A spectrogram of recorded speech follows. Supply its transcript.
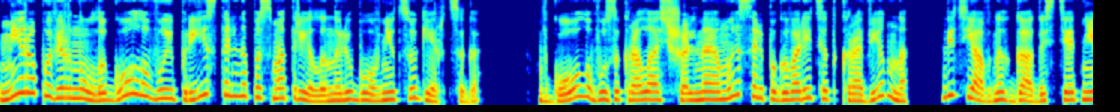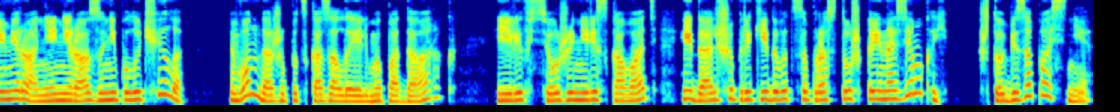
Мира повернула голову и пристально посмотрела на любовницу герцога. В голову закралась шальная мысль поговорить откровенно, ведь явных гадостей от нее Мирания ни разу не получила. Вон даже подсказала Эльме подарок. Или все же не рисковать и дальше прикидываться простушкой-иноземкой? Что безопаснее?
